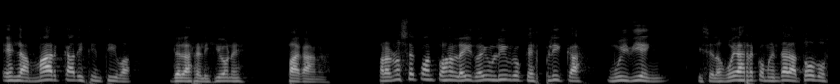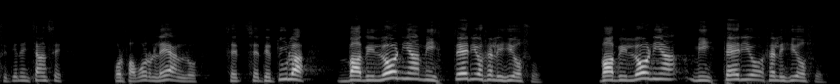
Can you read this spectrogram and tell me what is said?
es la marca distintiva de las religiones paganas. Ahora, no sé cuántos han leído, hay un libro que explica muy bien y se los voy a recomendar a todos, si tienen chance, por favor, léanlo. Se, titula Babilonia, Misterio Religioso. Babilonia, Misterio Religioso.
